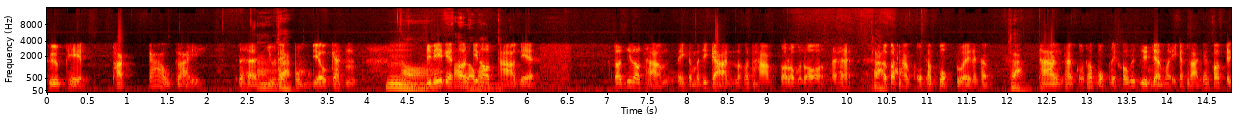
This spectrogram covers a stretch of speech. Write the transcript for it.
คือเพจพักก้าวไกลนะฮะอ่าอยู่ในครับกลุ่มเดียวกันอืมอ๋อทีนี้เนี่ยตอนที่เราเฝ้าระวังถามเนี่ย ตอนที่เราถามในกรรมธิการเราก็ถามกรมนนะฮะครับแล้วก็ถามกองทัพบกด้วยนะครับครับ ทางทางกองทัพบกเนี่ยเขาก็ยืนยันว่าเอกสารเนี่ยก็เป็น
